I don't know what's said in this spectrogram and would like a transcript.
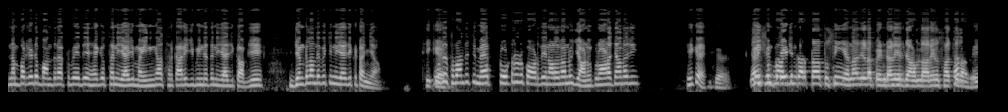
ਨੰਬਰ ਜਿਹੜੇ ਬੰਦ ਰਕਬੇ ਦੇ ਹੈਗੇ ਉੱਥੇ ਨਜਾਇਜ਼ ਮਾਈਨਿੰਗਾਂ ਸਰਕਾਰੀ ਜ਼ਮੀਨਾਂ ਤੇ ਨਜਾਇਜ਼ ਕਬਜ਼ੇ ਜੰਗਲਾਂ ਦੇ ਵਿੱਚ ਨਜਾਇਜ਼ ਕਟਾਈਆਂ। ਠੀਕ ਹੈ। ਉਹਦੇ ਸਬੰਧ ਵਿੱਚ ਮੈਂ ਟੋਟਲ ਰਿਕਾਰਡ ਦੇ ਨਾਲ ਉਹਨਾਂ ਨੂੰ ਜਾਣੂ ਕਰਵਾਉਣਾ ਚਾਹੁੰਦਾ ਜੀ। ਠੀਕ ਹੈ? ਯਾਨੀ ਕੰਪਲੇਂਟ ਕਰਤਾ ਤੁਸੀਂ ਹੈ ਨਾ ਜਿਹੜਾ ਪਿੰਡ ਵਾਲੇ ਇਲਜ਼ਾਮ ਲਾ ਰਹੇ ਹੋ ਸੱਚ ਲਾ ਰਹੇ।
